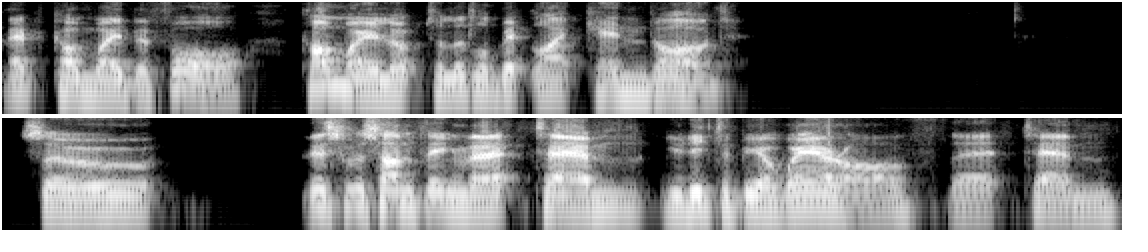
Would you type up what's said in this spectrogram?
met Conway before, Conway looked a little bit like Ken Dodd. So this was something that um, you need to be aware of that um,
